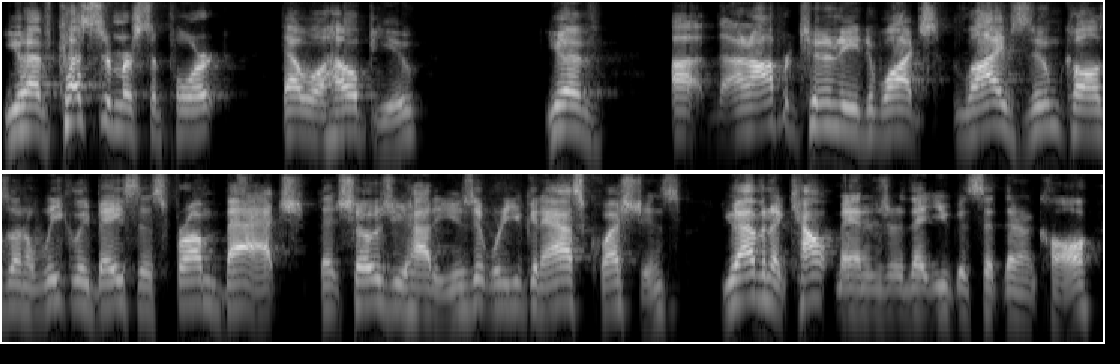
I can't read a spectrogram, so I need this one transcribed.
You have customer support that will help you. You have uh, an opportunity to watch live Zoom calls on a weekly basis from Batch that shows you how to use it, where you can ask questions. You have an account manager that you can sit there and call.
